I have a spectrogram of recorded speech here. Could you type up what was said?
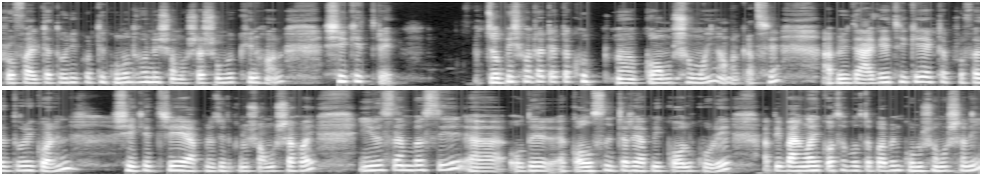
প্রোফাইলটা তৈরি করতে কোনো ধরনের সমস্যার সম্মুখীন হন, সেক্ষেত্রে চব্বিশ ঘন্টাটা একটা খুব কম সময় আমার কাছে। আপনি যদি আগে থেকে একটা প্রোফাইল তৈরি করেন, সেক্ষেত্রে আপনার যদি কোনো সমস্যা হয় ইউএস অ্যাম্বাসি ওদের কল সেন্টারে আপনি কল করে আপনি বাংলায় কথা বলতে পারবেন, কোনো সমস্যা নেই।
